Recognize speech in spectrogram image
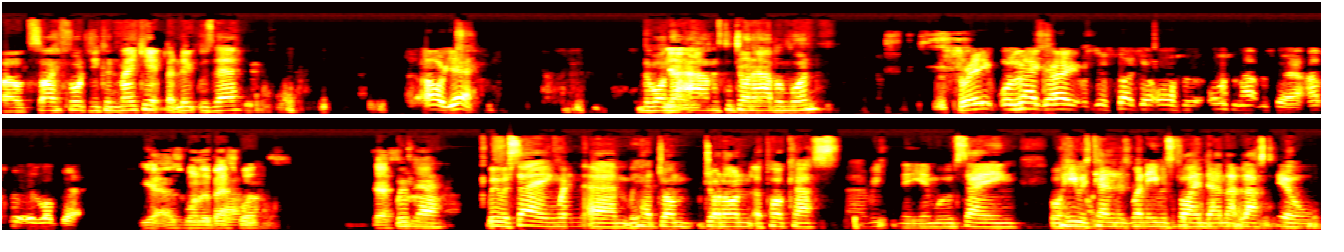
well, so I fortunately couldn't make it, but Luke was there. Oh yeah, the one yeah. that uh, Mr. John Albon won. Sweet, wasn't that great? It was just such an awesome, awesome atmosphere. Absolutely loved it. Yeah, it was one of the best um, ones. Definitely. We, uh, we were saying when um, we had John John on a podcast uh, recently, and we were saying, well, he was telling us when he was flying down that last hill,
